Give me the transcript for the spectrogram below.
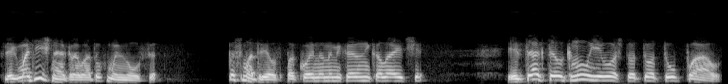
Флегматичный акробат ухмыльнулся, посмотрел спокойно на Михаила Николаевича и так толкнул его, что тот упал.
